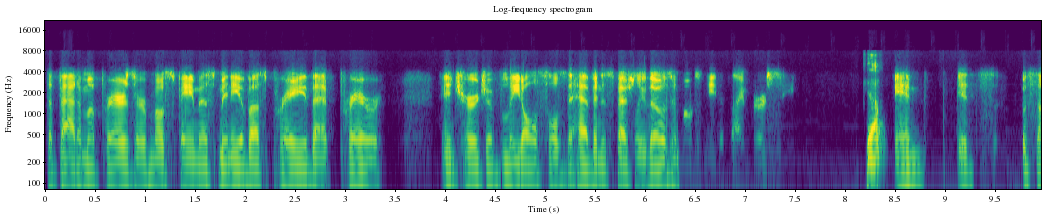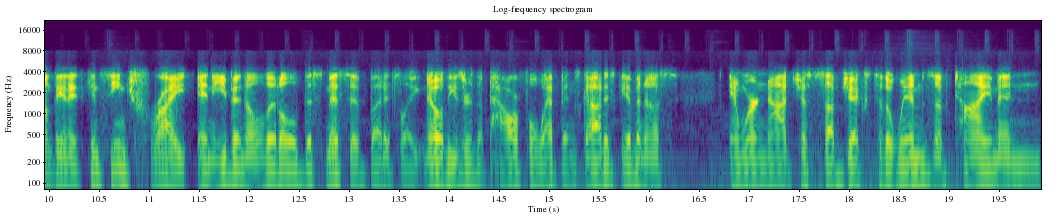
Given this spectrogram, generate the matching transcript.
The Fatima prayers are most famous. Many of us pray that prayer in church of lead all souls to heaven, especially those in most need of thy mercy. Yep. And it's something that can seem trite and even a little dismissive, but it's like, no, these are the powerful weapons God has given us. And we're not just subjects to the whims of time and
